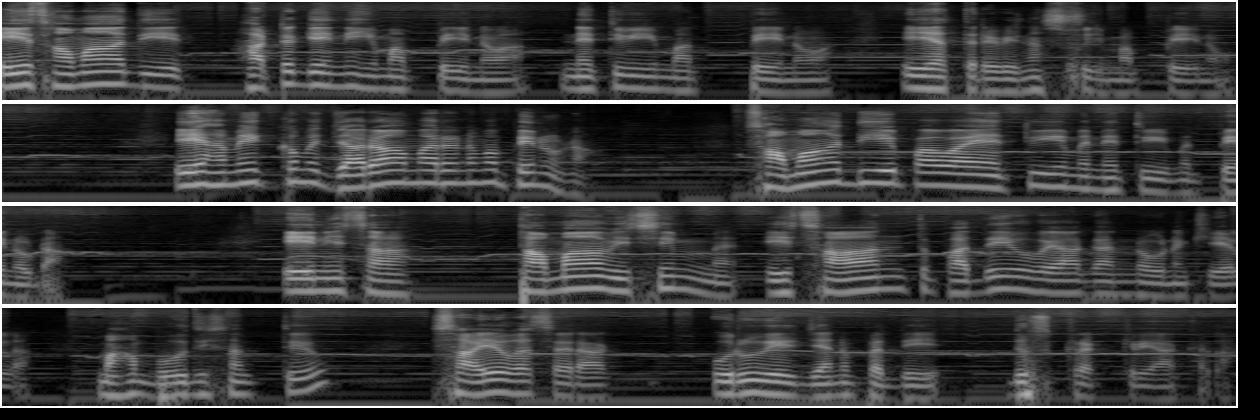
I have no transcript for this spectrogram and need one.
ඒ සමාධියේ හට ගැනීමක් පේනවා නැතිවීමත් පේනවා ඒ අතර වෙනස් වීමක් පේනවා. ඒ හැම එක්කම ජරා මරණම පෙනුණා. සමාධියේ පවා ඇතිවීම නැතිවීමත් පෙනුණා. ඒ නිසා තමා විසින්ම ඒ සාන්ත පදේ හොයාගන්න ඕන කියලා මහ බෝධිසත්වයෝ සයවසරක් උරුවේ ජනපදේ දුෂ්ක්‍රක්‍රියා කළා.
